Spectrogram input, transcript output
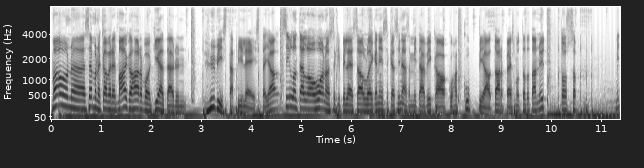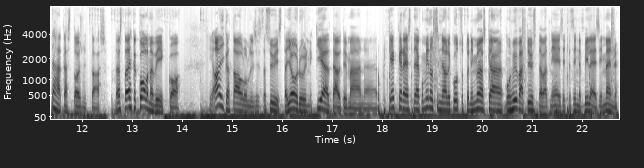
Mä oon äh, semmonen kaveri, että mä aika harvoin kieltäydyn hyvistä bileistä. Ja silloin tällä on huonoissakin bileissä ollut, eikä niissäkään sinänsä mitään vikaa ole, kunhan kuppia on tarpeeksi. Mutta tota, nyt tossa... Mitähän tästä tois nyt taas? Tästä on ehkä kolme viikkoa. Niin aikataulullisista syistä jouduin kieltäytymään äh, kekkereistä. Ja kun minut sinne oli kutsuttu, niin myöskään mun hyvät ystävät niin ei sitten sinne bileisiin mennyt.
